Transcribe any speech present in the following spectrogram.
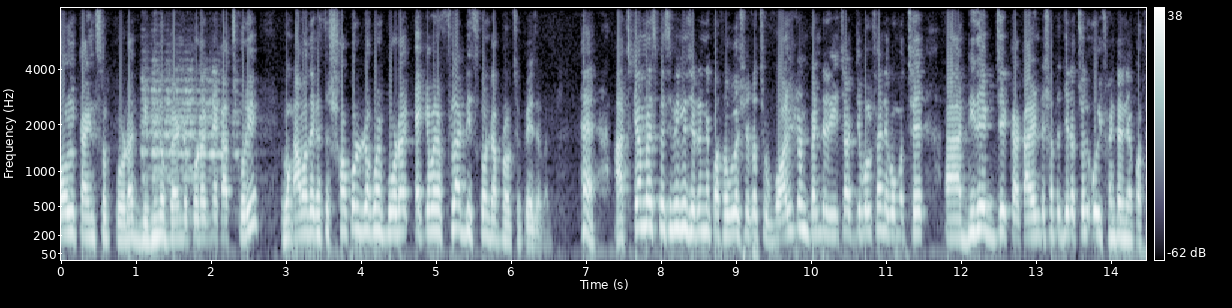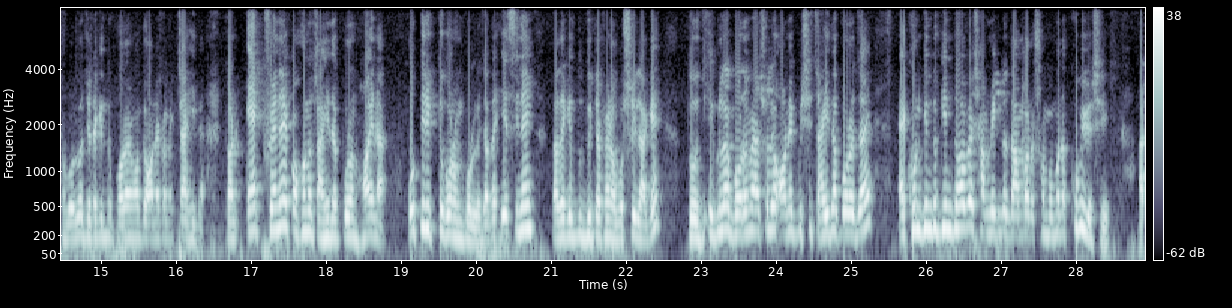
অল কাইন্ডস অফ প্রোডাক্ট বিভিন্ন ব্র্যান্ডের প্রোডাক্ট নিয়ে কাজ করি। এবং আমাদের কাছে সকল রকমের প্রোডাক্ট একেবারে ফ্ল্যাট ডিসকাউন্ট আপনারা হচ্ছে পেয়ে যাবেন। হ্যাঁ আজকে আমরা স্পেসিফিকলি যেটা নিয়ে কথা বলব সেটা হচ্ছে ওয়ালটন ব্র্যান্ডের রিচার্জেবল ফ্যান এবং হচ্ছে ডিরেক্ট যে কারেন্টের সাথে যেটা চলে ওই ফ্যানটা নিয়ে কথা বলব, যেটা কিন্তু ঘরের মধ্যে অনেক অনেক চাহিদা। কারণ এক ফ্যানে কখনো চাহিদা পূরণ হয় না, অতিরিক্ত গরম পড়লে। যাদের এসি নেই, তাদের কিন্তু দুইটা ফ্যান অবশ্যই লাগে। তো এগুলা গরমে আসলে অনেক বেশি চাহিদা পড়ে যায়। এখন কিন্তু কিনতে হবে, সামনে কিন্তু দাম বাড়ার সম্ভাবনা খুবই বেশি। আর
